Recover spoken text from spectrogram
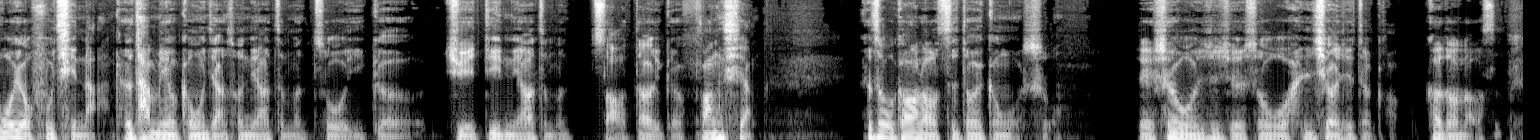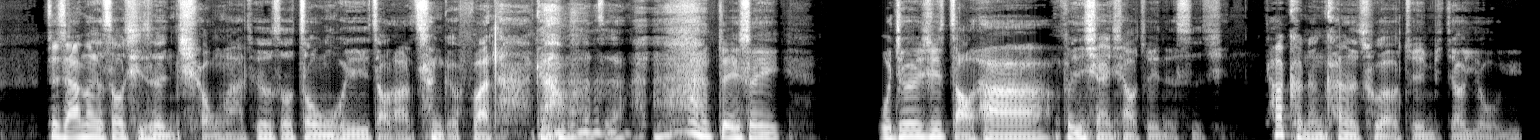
我有父亲啦，可是他没有跟我讲说你要怎么做一个决定，你要怎么找到一个方向。可是我高中老师都会跟我说，对，所以我就觉得说我很喜欢去找高高中老师。再加上那个时候其实很穷啊，就是说中午会去找他蹭个饭啊，干嘛这样？对，所以我就会去找他分享一下我最近的事情。他可能看得出来我最近比较忧郁，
